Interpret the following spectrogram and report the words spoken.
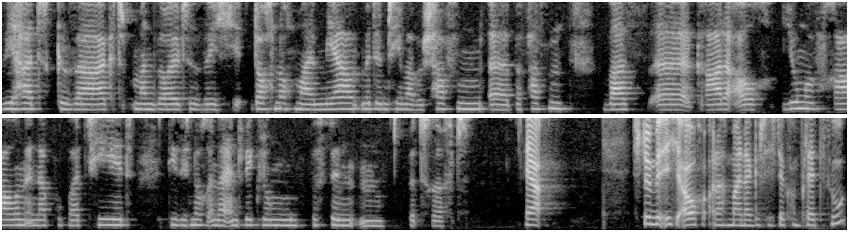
Sie hat gesagt, man sollte sich doch noch mal mehr mit dem Thema beschaffen, äh, befassen, was äh, gerade auch junge Frauen in der Pubertät, die sich noch in der Entwicklung befinden, betrifft. Ja, stimme ich auch nach meiner Geschichte komplett zu.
